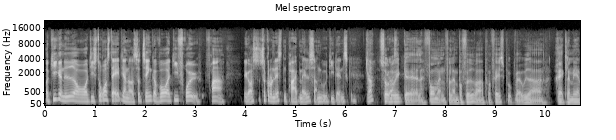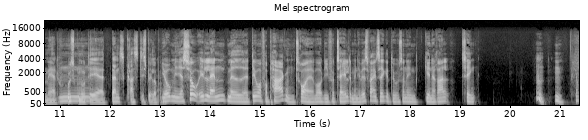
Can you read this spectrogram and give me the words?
og kigger ned over de store stadioner, og så tænker, hvor er de frø fra, ikke også? Så kan du næsten pege dem alle sammen ud, de er danske. Nå, Så Ikke du også? ikke uh, eller formanden for Lambo Fødevare på Facebook være ude og reklamere med, at husk nu, Mm. det er dansk græs, de spiller på? Jo, men jeg så et eller andet med, øh, det var fra parken, tror jeg, hvor de fortalte, men jeg vidste faktisk ikke, at det var sådan en generel ting. Hmm. Jo.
